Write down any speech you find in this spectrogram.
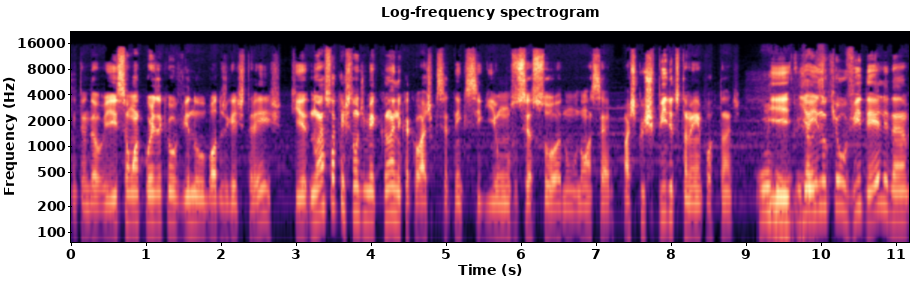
Entendeu? E isso é uma coisa que eu vi no Baldur's Gate 3, que não é só questão de mecânica que eu acho que você tem que seguir um sucessor numa série. Eu acho que o espírito também é importante. Uhum, e, e aí, no que eu vi dele, né,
